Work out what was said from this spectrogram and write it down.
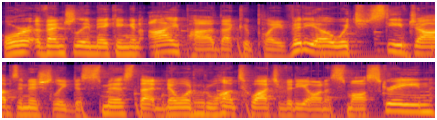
or eventually making an iPod that could play video, which Steve Jobs initially dismissed that no one would want to watch video on a small screen.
